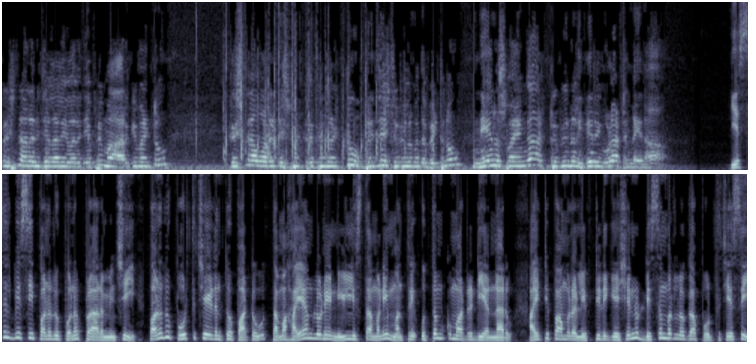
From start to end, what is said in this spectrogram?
కృష్ణానది జలాలు ఇవ్వాలని చెప్పి మా argument. Krishna water dispute tribunal two Brijesh tribunal మీద పెట్టినాం. నేను స్వయంగా ట్రిబ్యునల్ హియరింగ్ కూడా అటెండ్ అయినా. ఎస్ఎల్బీసీ పనులు పునఃప్రారంభించి పనులు పూర్తి చేయడంతో పాటు తమ హయాంలోనే నీళ్ళిస్తామని మంత్రి ఉత్తమ్ కుమార్ రెడ్డి అన్నారు. ఐటిపాముల లిఫ్ట్ ఇరిగేషన్ను డిసెంబర్లోగా పూర్తి చేసి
